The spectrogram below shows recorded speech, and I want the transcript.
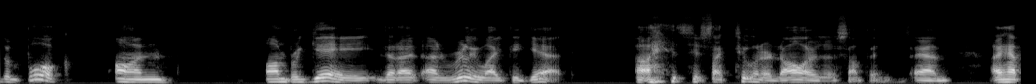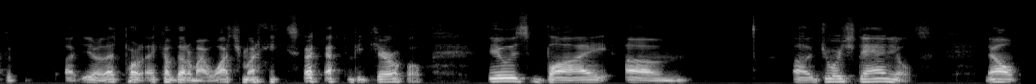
the book on on Breguet that I'd, I'd really like to get. Uh, it's just like two hundred dollars or something, and I have to, uh, you know, that part that comes out of my watch money, so I have to be careful. It was by um, uh, George Daniels. Now,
